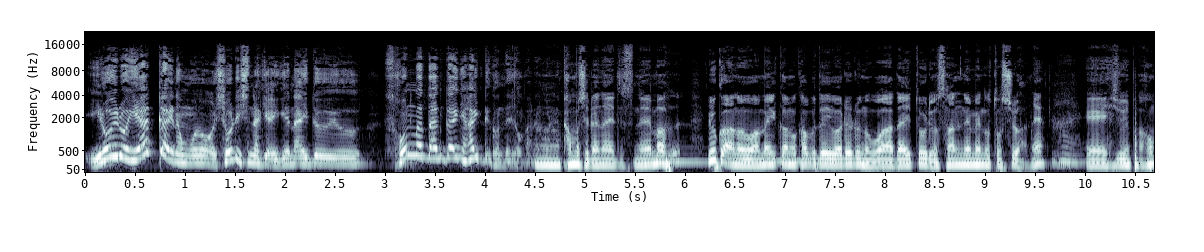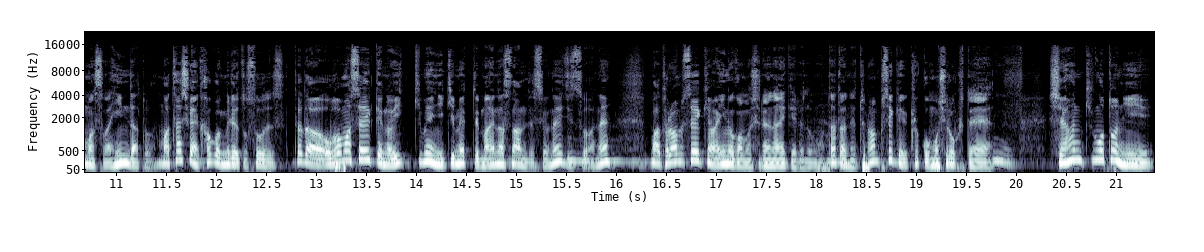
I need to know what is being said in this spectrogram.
いろいろ厄介なものを処理しなきゃいけないという、そんな段階に入っていくんでしょうかね。うん、かもしれないですね。まあ、よくあの、アメリカの株で言われるのは、大統領3年目の年はね、はい、えー、非常にパフォーマンスがいいんだと。まあ、確かに過去を見るとそうです。ただ、オバマ政権の1期目、2期目ってマイナスなんですよね、実はね。まあ、トランプ政権はいいのかもしれないけれども、ただね、トランプ政権結構面白くて、四半期ごとに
